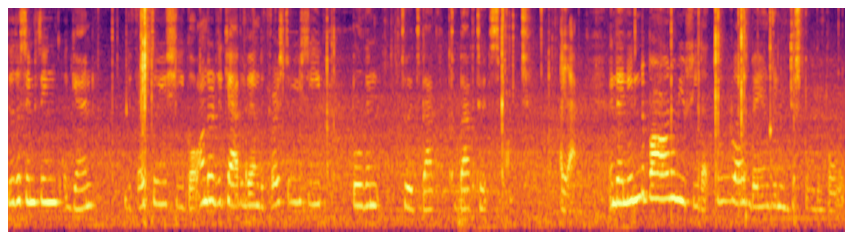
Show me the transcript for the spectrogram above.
Do the same thing again. The first two you see, go under the cap and bend, the first two you see, pull them to its back to back to its spot. Like that. And then in the bottom you see that two last bands and you just pull them forward.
